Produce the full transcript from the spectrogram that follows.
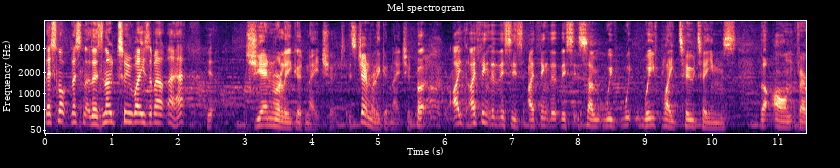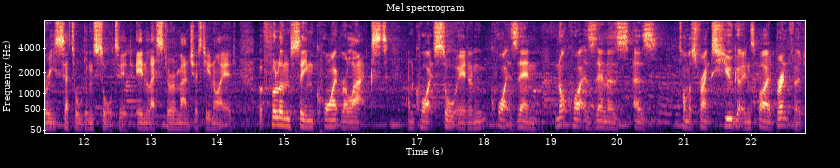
Let's not let's not. There's no two ways about that. Yeah generally good natured. It's generally good natured, but I, I think that this is. I think that this is. So we've we, we've played two teams that aren't very settled and sorted in Leicester and Manchester United. But Fulham seem quite relaxed and quite sorted and quite zen. Not quite as zen as, as Thomas Frank's hygge inspired Brentford,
